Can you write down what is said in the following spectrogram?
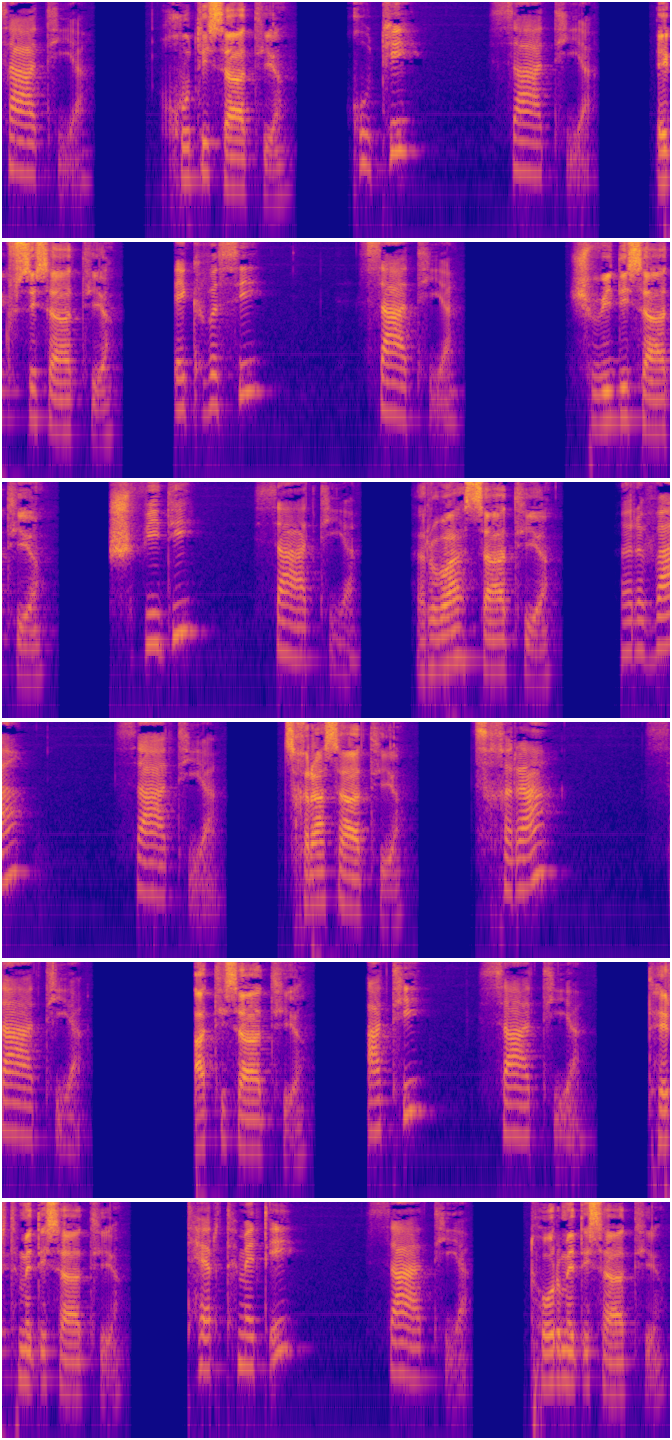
საათია. ხუთი საათია. ხუთი საათია. ექვსი საათია. ექვსი საათია შვიდი საათია. შვიდი საათია. რვა საათია. რვა საათია. ცხრა საათია. ცხრა საათია. ათი საათია. ათი საათია. თერთმეტი საათია. თერთმეტი საათია. თორმეტი საათია.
